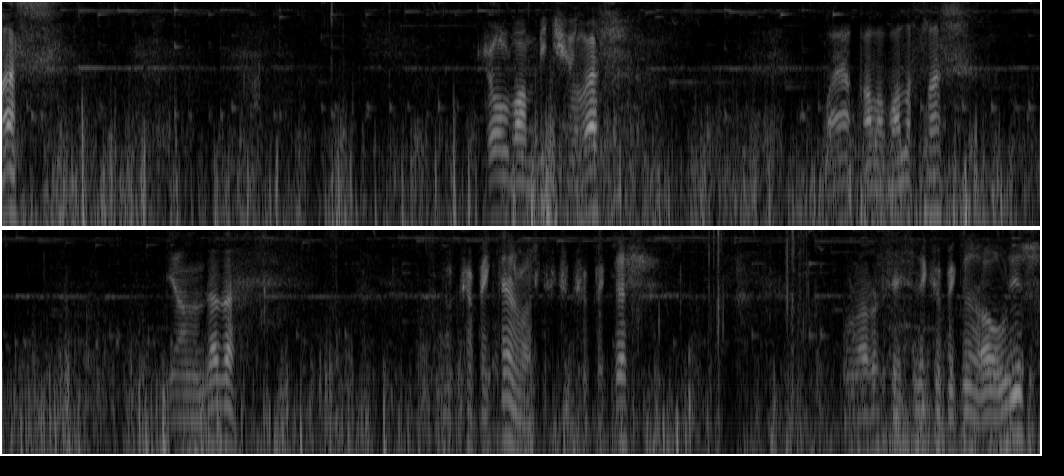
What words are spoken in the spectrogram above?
Ballar. Jolban biçiyorlar. Baya kalabalıklar. Yanında da bu köpekler var. Küçük köpekler. Bunların sesini köpekler avlıyor.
